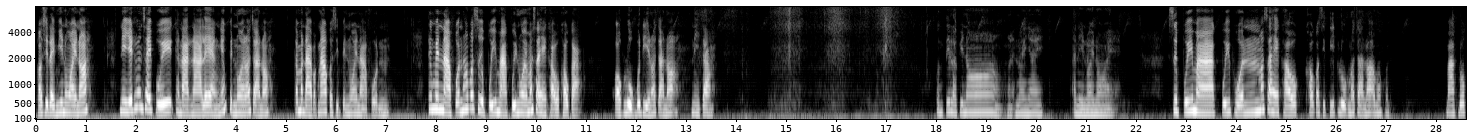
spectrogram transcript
เขาสิได้มีหน่วยเนาะนี่ยายทุนใส่ปุ๋ยขนาดหนาแรงยังเป็นหน่วยเนาะจ้ะเนาะธรรมดาบักนาวก็สิเป็นหน่วยหนาฝน ถึงแม่นหนาฝนเขาบ่ซื้อปุ๋ยหมากปุ๋ยนวยมาใส่ให้เขาเขากะ ออกลูกบ่ดีเนาะจ้ะเนาะนี่จ้ะเบิ่งติละพี่น้องหน่วยใหญ่อันนี้น่วยน้อยซื้อปุ๋ยหมากปุ๋ยผลมาใส่ให้เขา เขาก็สิติดลูกเนาะจ้ะเนาะเอาเบิ่งคนหมากดก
